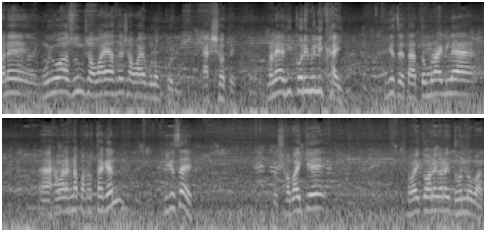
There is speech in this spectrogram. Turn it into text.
মানে মুইও আসুন সবাই আছে সবাই ব্লগ করি একসাথে। মানে আর কি করি মিলি খাই ঠিক আছে? তা তোমরা এগুলা আমার এখানে পাশে থাকেন ঠিক আছে? তো সবাইকে সবাইকে অনেক অনেক ধন্যবাদ।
